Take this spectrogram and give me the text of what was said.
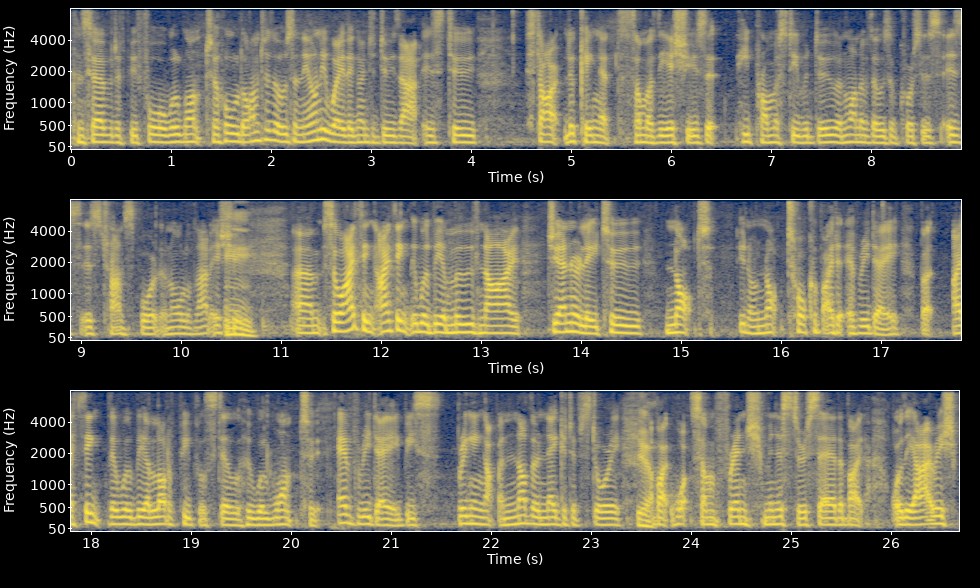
Conservative before, will want to hold on to those. And the only way they're going to do that is to start looking at some of the issues that he promised he would do. And one of those, of course, is is, is transport and all of that issue. Mm. Um, so I think I think there will be a move now generally to not you know not talk about it every day, but I think there will be a lot of people still who will want to every day be bringing up another negative story Yeah. about what some French minister said about or the Irish.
